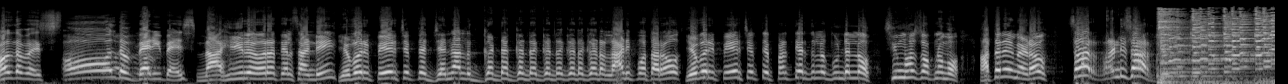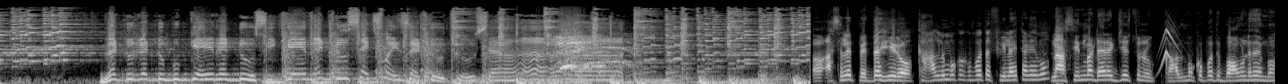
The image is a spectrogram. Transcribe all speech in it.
All the best all the very best నా హీరో ఎవరో తెలుసా అండి? ఎవరి పేరు చెప్తే జనాలు గడ్డ గడ్డ గడ్డ గడ్డ గడ్డ లాడిపోతారో ఎవరి పేరు చెప్తే ప్రత్యర్థుల గుండెల్లో సింహ స్వప్నమో అతనే మేడం. సార్ రండి సార్. రెడ్డు రెడ్డు బుగ్గే రెడ్డు సిగ్గే రెడ్డు సెక్స్ వై జెడ్డు చూసా అసలే పెద్ద హీరో. కాళ్ళు మొక్కకపోతే ఫీల్ అవుతాడేమో? నా సినిమా డైరెక్ట్ చేస్తున్నాడు. కాలు మొక్కపోతే బాగుండదేమో.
